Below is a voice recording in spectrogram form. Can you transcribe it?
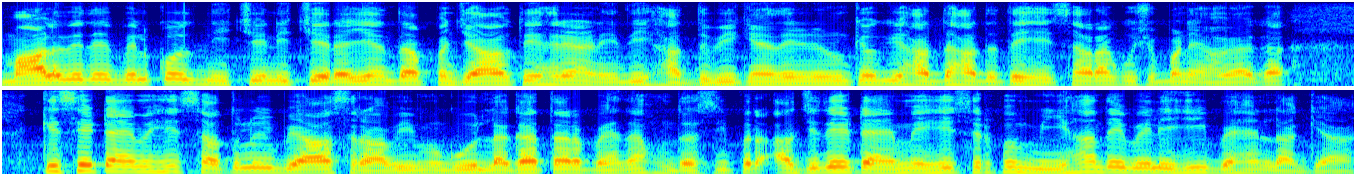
ਮਾਲਵੇ ਦੇ ਬਿਲਕੁਲ ਨੀਚੇ ਨੀਚੇ ਰਹਿ ਜਾਂਦਾ। ਪੰਜਾਬ ਤੇ ਹਰਿਆਣੇ ਦੀ ਹੱਦ ਵੀ ਕਹਿੰਦੇ ਨੇ ਇਹਨੂੰ, ਕਿਉਂਕਿ ਹੱਦ ਹੱਦ ਤੇ ਇਹ ਸਾਰਾ ਕੁਝ ਬਣਿਆ ਹੋਇਆਗਾ ਕਿਸੇ ਟਾਈਮ ਇਹ ਸਤਲੁਜ ਬਿਆਸ ਰਾਵੀ ਵਾਂਗੂ ਲਗਾਤਾਰ ਵਹਿੰਦਾ ਹੁੰਦਾ ਸੀ, ਪਰ ਅੱਜ ਦੇ ਟਾਈਮ ਇਹ ਸਿਰਫ ਮੀਂਹਾਂ ਦੇ ਵੇਲੇ ਹੀ ਵਹਿਣ ਲੱਗ ਗਿਆ।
